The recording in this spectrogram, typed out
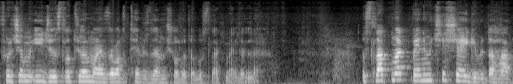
Fırçamı iyice ıslatıyorum. Aynı zamanda temizlenmiş oluyor da ıslak mendille. Islatmak benim için şey gibi daha.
